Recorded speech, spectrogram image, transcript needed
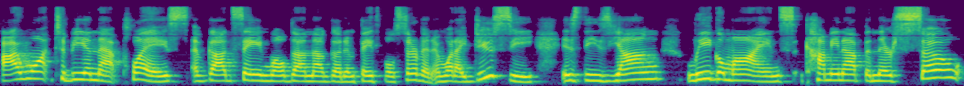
i want to be in that place of god saying well done thou good and faithful servant and what i do see is these young legal minds coming up and they're so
